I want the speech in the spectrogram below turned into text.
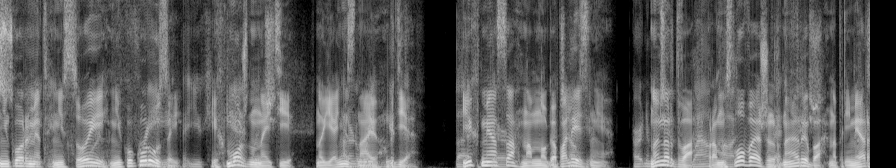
не кормят ни соей, ни кукурузой. Их можно найти, но я не знаю где. Их мясо намного полезнее. Номер два. Промысловая жирная рыба, например,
